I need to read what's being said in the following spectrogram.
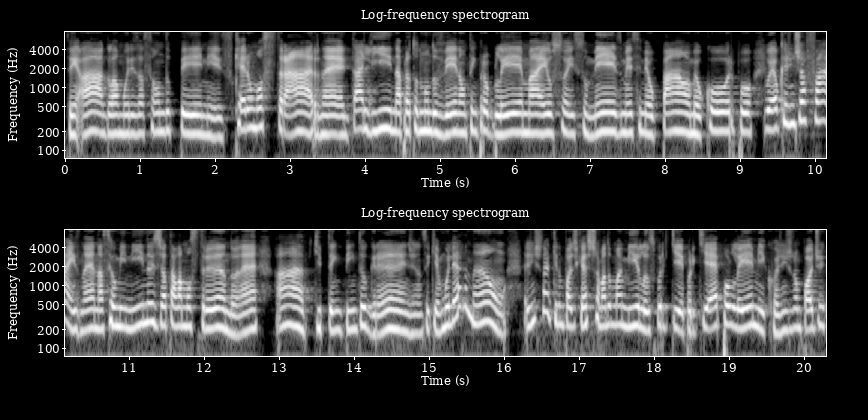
tem ah, a glamorização do pênis, quero mostrar, né? Tá ali, dá pra todo mundo ver, não tem problema, eu sou isso mesmo, esse é meu pau, meu corpo. É o que a gente já faz, né? Nasceu menino e já tá lá mostrando, né? Ah, que tem pinto grande, não sei o quê. Mulher não. A gente tá aqui no podcast chamado Mamilos, por quê? Porque é polêmico, a gente não pode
